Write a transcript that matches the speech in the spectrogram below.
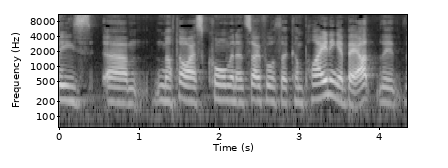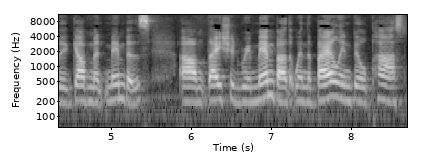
these um, Mathias Cormann and so forth are complaining about, the, the government members, um, they should remember that when the bail in bill passed,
